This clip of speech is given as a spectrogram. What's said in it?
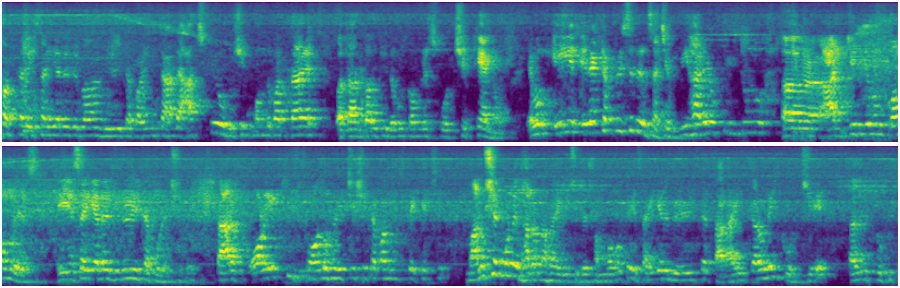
সরকার এসআইআর এর এভাবে বিরোধিতা করেনি। তাহলে আজকে অভিষেক বন্দ্যোপাধ্যায় বা তার দল তৃণমূল কংগ্রেস করছে কেন? এবং এই এর একটা প্রেসিডেন্স আছে। বিহারেও কিন্তু আরজেডি এবং কংগ্রেস এই এসআইআর এর বিরোধিতা করেছিল। তারপরে কি ফল হয়েছে সেটা মানুষ দেখেছে। মানুষের মনে ধারণা হয়ে গেছিল। সম্ভবত এসআইআর বিরোধিতা তারা এই কারণেই করছে। তাদের প্রকৃত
